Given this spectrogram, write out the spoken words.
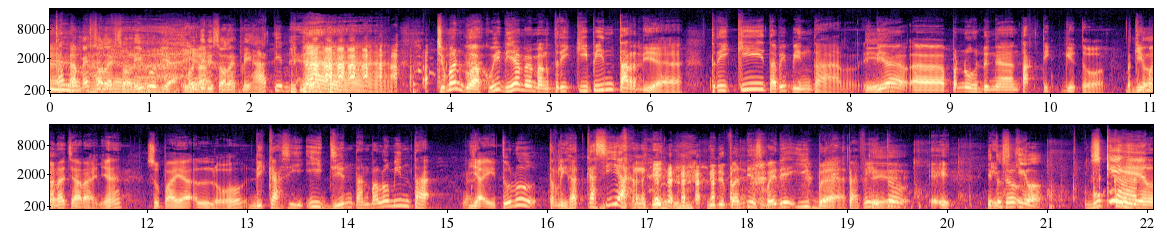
kan namanya soleh solihun ya kok Iya. jadi soleh prihatin Nah, cuman gua akui dia memang tricky pintar dia. Tricky tapi pintar. Iya. Dia eh, penuh dengan taktik gitu. Betul. Gimana caranya supaya lo dikasih izin tanpa lo minta? Yaitu lo terlihat kasihan di, di depan dia supaya dia iba. Tapi Iya. itu it- itu skill Bukan. Skill.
